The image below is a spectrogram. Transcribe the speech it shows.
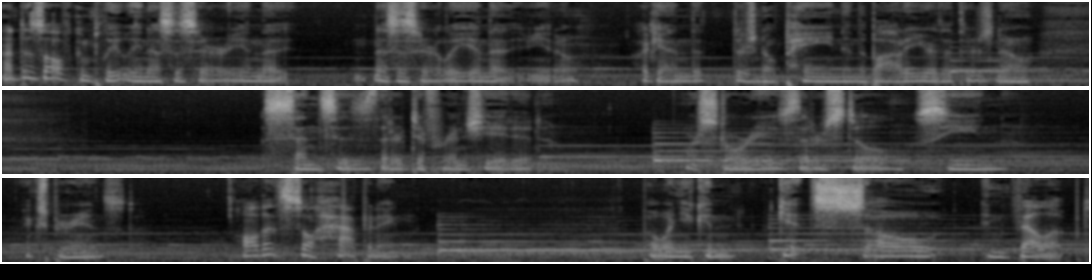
Not dissolve completely necessary in that necessarily in that, you know, again, that there's no pain in the body or that there's no senses that are differentiated or stories that are still seen, experienced. All that's still happening. But when you can get so enveloped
